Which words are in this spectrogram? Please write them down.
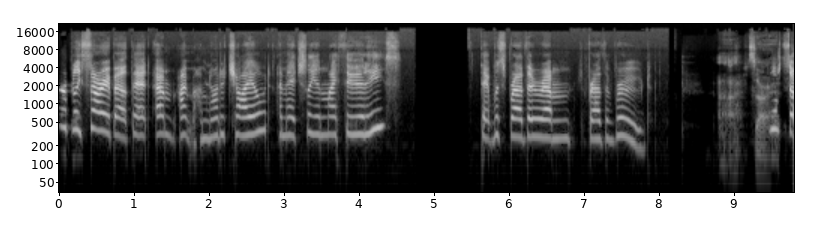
terribly sorry about that. Um, I'm I'm not a child. I'm actually in my thirties. That was rather um rather rude. Ah, sorry. Also,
